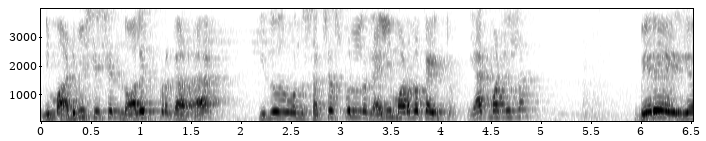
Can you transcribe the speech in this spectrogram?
ನಿಮ್ಮ ಅಡ್ಮಿನಿಸ್ಟ್ರೇಷನ್ ನಾಲೆಜ್ ಪ್ರಕಾರ ಇದು ಒಂದು ಸಕ್ಸಸ್ಫುಲ್ ರ್ಯಾಲಿ ಮಾಡಬೇಕಾಗಿತ್ತು. ಯಾಕೆ ಮಾಡಲಿಲ್ಲ? ಬೇರೆ ಈಗ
